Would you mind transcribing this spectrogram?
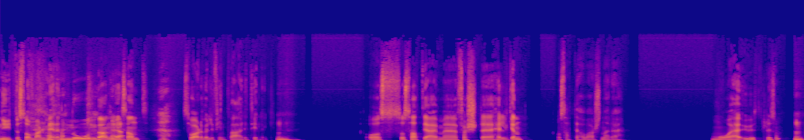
nyte sommeren mer enn noen gang. Ja. ikke sant? Så var det veldig fint vær i tillegg. Mm. Og så satt jeg med første helgen, og satt jeg og var sånn herre Må jeg ut, liksom? Mm.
